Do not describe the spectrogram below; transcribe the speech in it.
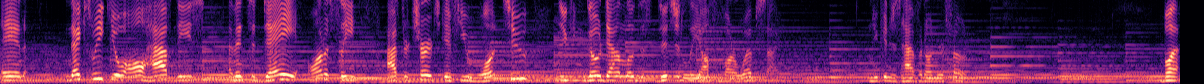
And next week you'll all have these. And then today, honestly, after church, if you want to, you can go download this digitally off of our website. And you can just have it on your phone. But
